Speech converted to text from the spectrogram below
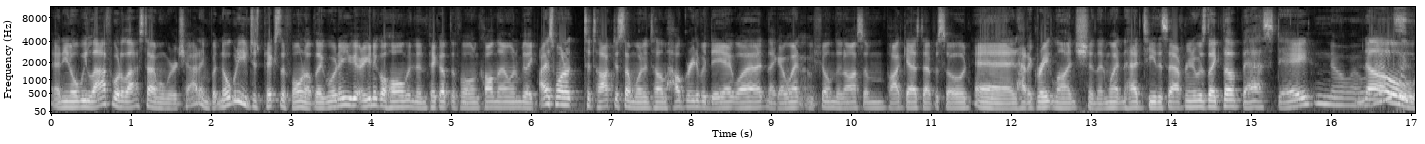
And you know, we laughed about it last time when we were chatting, but nobody just picks the phone up. Like, when are you are you gonna go home and then pick up the phone, call 911 and be like, I just wanted to talk to someone and tell them how great of a day I had. Like I went and we filmed an awesome podcast episode and had a great lunch and then went and had tea this afternoon. It was like the best day. No, I No,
